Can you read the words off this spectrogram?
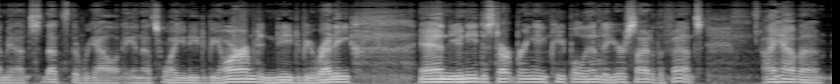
I mean, that's that's the reality, and that's why you need to be armed and you need to be ready, and you need to start bringing people into your side of the fence. I have an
